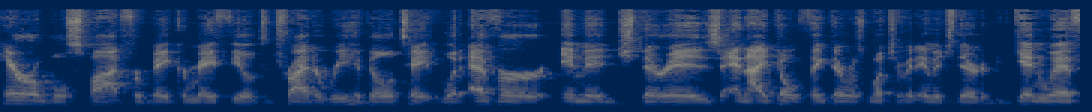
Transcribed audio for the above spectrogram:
terrible spot for Baker Mayfield to try to rehabilitate whatever image there is. And I don't think there was much of an image there to begin with.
